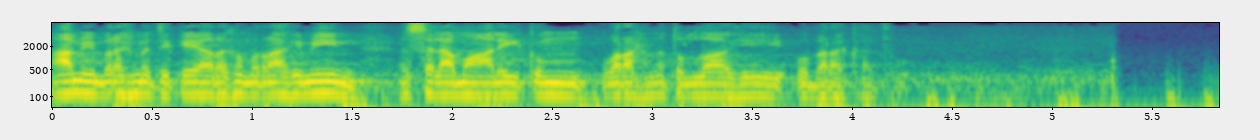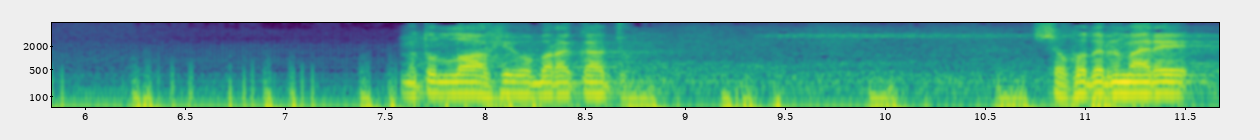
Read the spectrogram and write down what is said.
ആമീൻ. ബിറഹ്മതിക യാ അർഹമർ റഹീമീൻ. അസ്സലാമു അലൈക്കും വറഹ്മത്തുള്ളാഹി വബറകാതുഹു. വബറകാതുഹു. സഹോദരന്മാരെ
